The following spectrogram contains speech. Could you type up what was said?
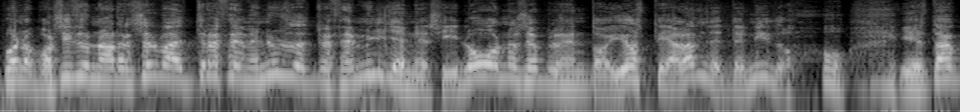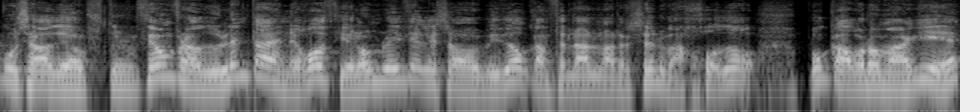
Bueno, pues hizo una reserva de 13 menús de 13.000 yenes y luego no se presentó. Y hostia, la han detenido. Y está acusado de obstrucción fraudulenta de negocio. El hombre dice que se olvidó cancelar la reserva. Jodo, poca broma aquí, ¿eh?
